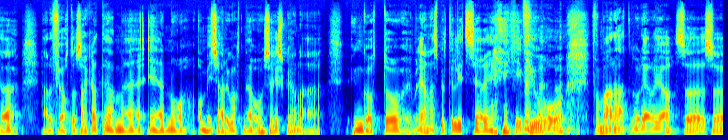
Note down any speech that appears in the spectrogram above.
eh, hadde ført oss akkurat der vi er nå, om vi ikke hadde gått ned òg. Så jeg skulle gjerne unngått og Jeg ville gjerne spilt eliteserie i fjor òg, for vi hadde hatt noe der å gjøre. så, så,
